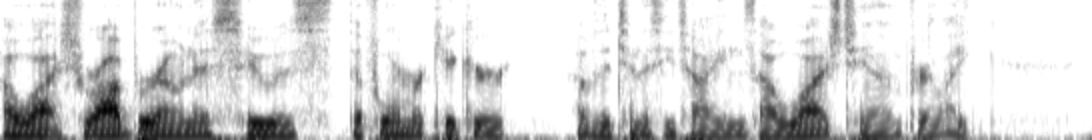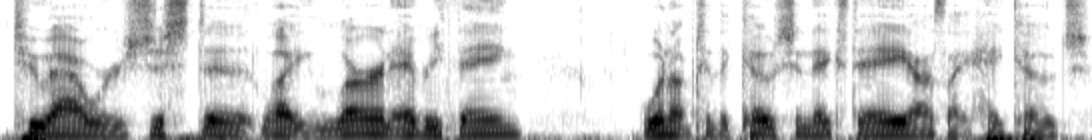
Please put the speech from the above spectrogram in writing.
I watched Rob Bironas, who was the former kicker of the Tennessee Titans. I watched him for like two hours just to like learn everything. Went up to the coach the next day. I was like, "Hey, coach,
